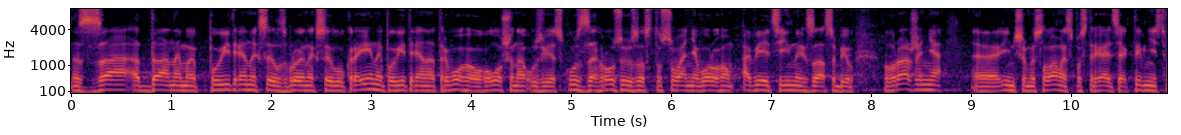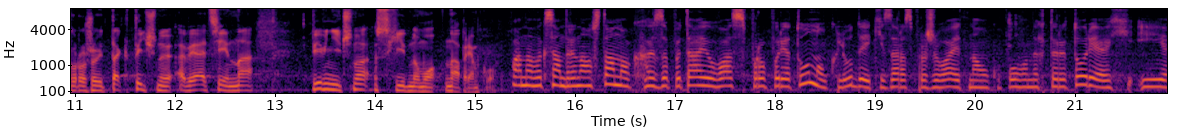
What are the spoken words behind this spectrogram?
За даними повітряних сил збройних сил України, повітряна тривога оголошена у зв'язку з загрозою застосування ворогом авіаційних засобів враження. Е, Іншими словами, спостерігається активність ворожої тактичної авіації на північно-східному напрямку. Пане Олександре, наостанок запитаю вас про порятунок люди, які зараз проживають на окупованих територіях. І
